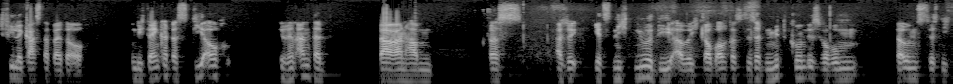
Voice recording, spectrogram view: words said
viele Gastarbeiter auch. Und ich denke, dass die auch ihren Anteil daran haben, dass, also jetzt nicht nur die, aber ich glaube auch, dass das halt ein Mitgrund ist, warum bei uns das nicht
